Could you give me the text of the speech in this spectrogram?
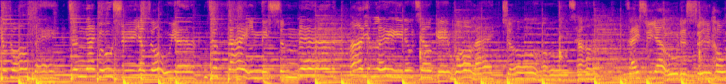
有多美，真爱不需要走远，就在你身边，把眼泪都交给我来收藏，在需要的时候。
